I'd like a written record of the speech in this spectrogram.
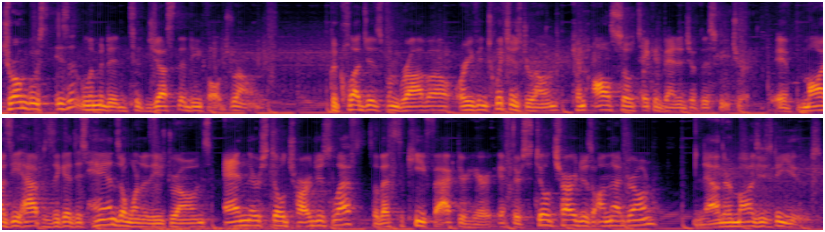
Drone Boost isn't limited to just the default drone. The Kludges from Brava or even Twitch's drone can also take advantage of this feature. If Mozzie happens to get his hands on one of these drones and there's still charges left, so that's the key factor here. If there's still charges on that drone, now they're Mozzie's to use.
